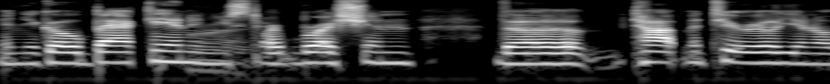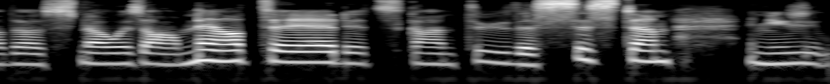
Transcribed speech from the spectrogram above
And you go back in and you start brushing the top material, you know, the snow is all melted, it's gone through the system, and you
